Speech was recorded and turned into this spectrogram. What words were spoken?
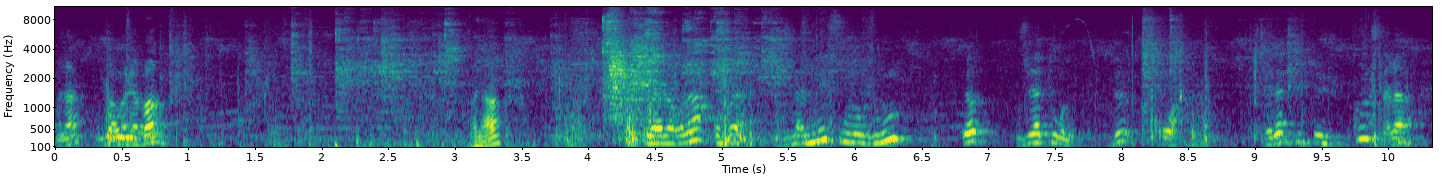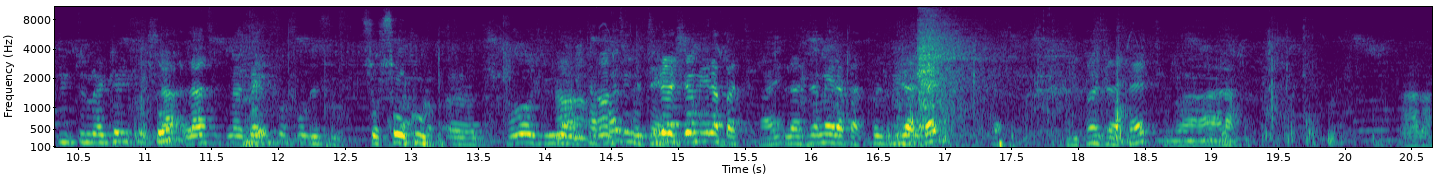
Voilà, on va là-bas. Voilà. Et alors là, on va, je la mets sur mon genou, et hop, je la tourne. Deux, trois. Et là, tu te couches, tu te mets à califourchon Là, là, tu te mets un califourchon dessus. sur son cou. Euh, tu prends du Non, ta non, patte, tu, tu peut-être. lâches jamais la patte. Tu lâches jamais la patte. Pose lui la tête. Tu lui poses la tête. Voilà. Voilà.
